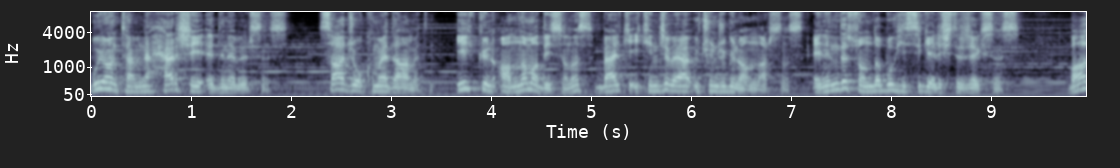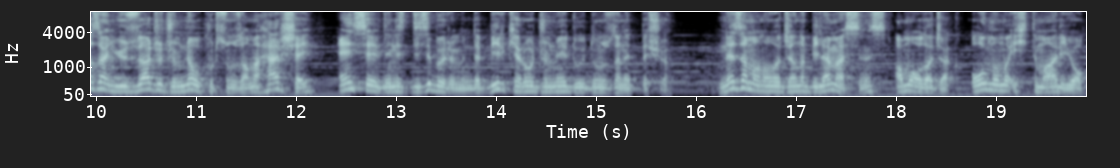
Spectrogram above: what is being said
Bu yöntemle her şeyi edinebilirsiniz. Sadece okumaya devam edin. İlk gün anlamadıysanız belki ikinci veya üçüncü gün anlarsınız. Elinde sonunda bu hissi geliştireceksiniz. Bazen yüzlerce cümle okursunuz ama her şey en sevdiğiniz dizi bölümünde bir kere o cümleyi duyduğunuzda netleşiyor. Ne zaman olacağını bilemezsiniz ama olacak. Olmama ihtimali yok.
